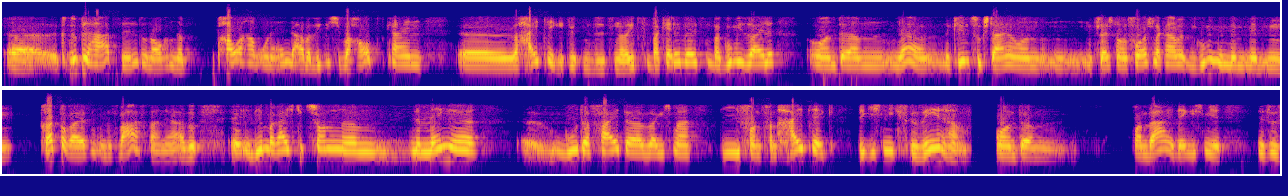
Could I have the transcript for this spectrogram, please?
äh, knüppelhart sind und auch eine Power haben ohne Ende, aber wirklich überhaupt kein äh, Hightech-Equipment besitzen. Da gibt es ein paar Kettlebells, ein paar Gummiseile und ähm, ja, eine Klimmzugstange und, vielleicht noch einen Vorschlag haben mit einem Gummi, mit, mit, mit einem Traktorreifen und das war's dann. Ja, also äh, in dem Bereich gibt's schon ähm, eine Menge äh, guter Fighter, sag ich mal, die von von Hightech wirklich nichts gesehen haben. Und ähm, von daher denke ich mir, ist es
